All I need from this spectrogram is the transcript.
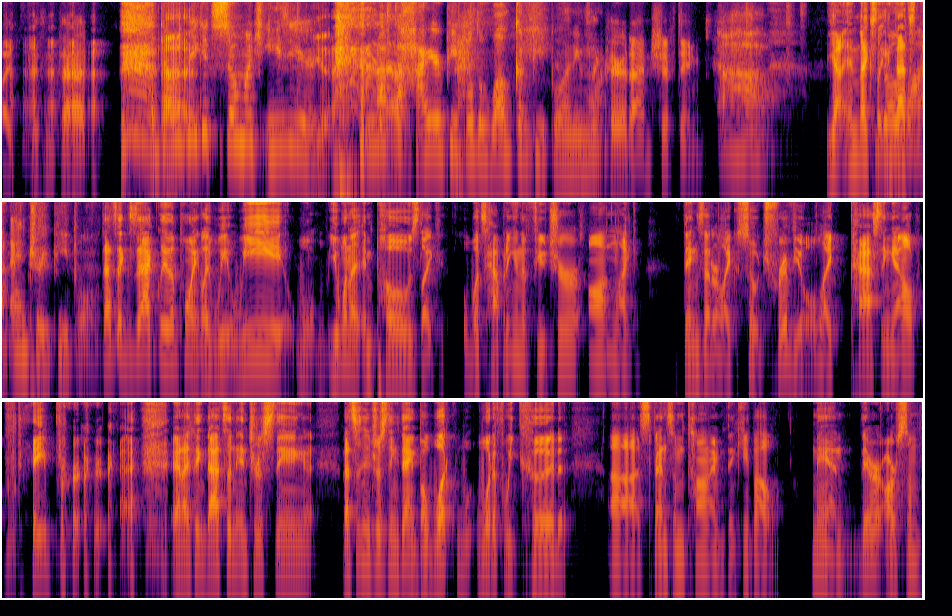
Like, isn't that? But that would Uh, make it so much easier. yeah. You don't have Yeah. to hire people to welcome people It's anymore. like paradigm shifting. Oh, yeah, and like, like robot that's entry people. that's exactly the point. Like we we w- you want to impose like what's happening in the future on like things that are like so trivial, like passing out paper. and I think that's an interesting that's an interesting thing. But what what if we could uh, spend some time thinking about man, there are some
